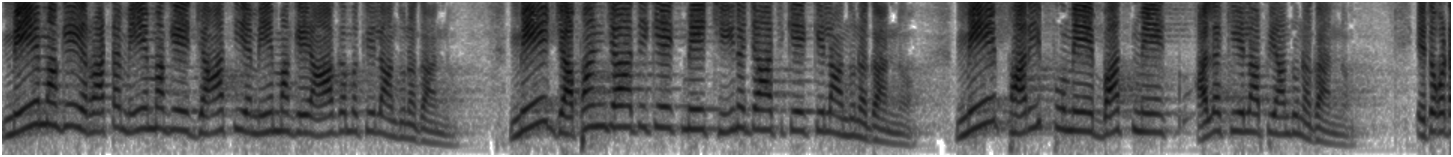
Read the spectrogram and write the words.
මේ මගේ රට මේ මගේ ජාතිය මේ මගේ ආගම කියලා අඳුනගන්න. මේ ජපන් ජාතිකයෙක් මේ චීන ජාතිකයෙක් කියලා අඳුනගන්නවා. මේ පරිප්පු මේ බත් මේ අල කියලා අපි අඳුනගන්නවා. එතකොට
